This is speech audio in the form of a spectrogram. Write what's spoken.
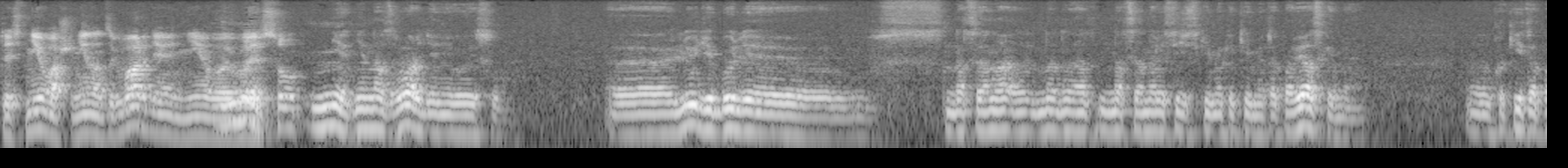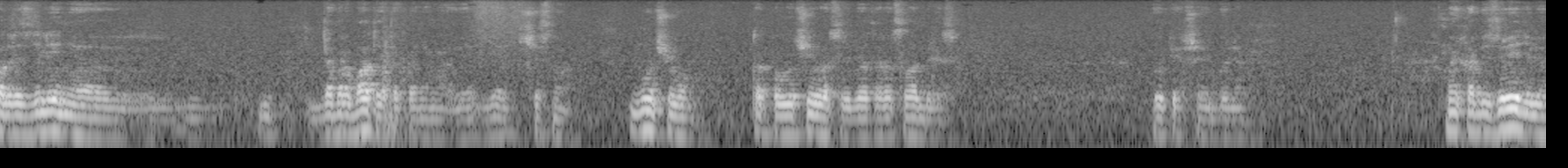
То есть не ваша, не Нацгвардия, не Нет, ВСУ. Нет, не Нацгвардия, не ВСУ. Э, Люди были с национа- на- на- националистическими какими-то повязками, Э, какие-то подразделения Добробата, я так понимаю, я, я честно. Ночью так получилось, ребята расслабились, выпившие были. Мы их обезвредили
